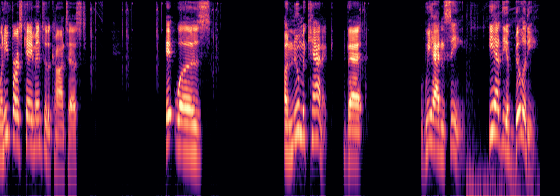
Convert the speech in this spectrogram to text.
when he first came into the contest, it was a new mechanic that we hadn't seen. He had the ability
